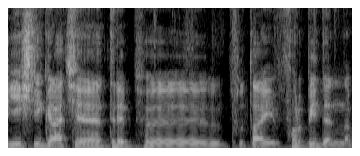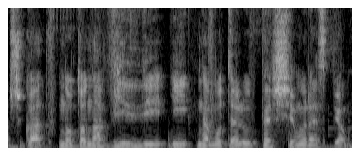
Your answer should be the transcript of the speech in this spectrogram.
jeśli gracie tryb e, tutaj Forbidden na przykład, no to na willi i na motelu też się respią.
